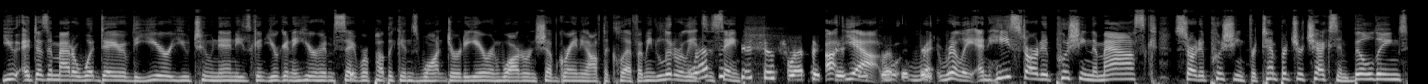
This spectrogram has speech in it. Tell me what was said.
you it doesn't matter what day of the year you tune in, he's you're going to hear him say Republicans want dirty air and water and shove Granny off the cliff. I mean, literally, it's the same. Uh, yeah, re- really. And he started pushing the mask, started pushing for temperature checks in buildings,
